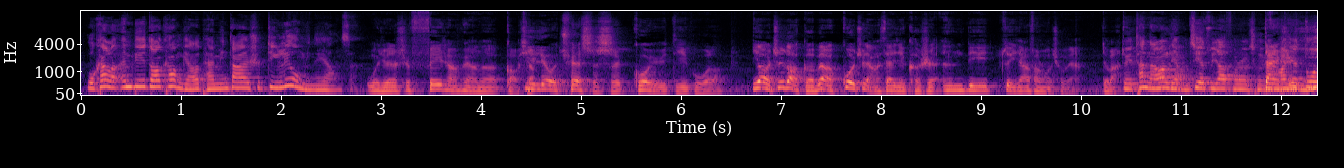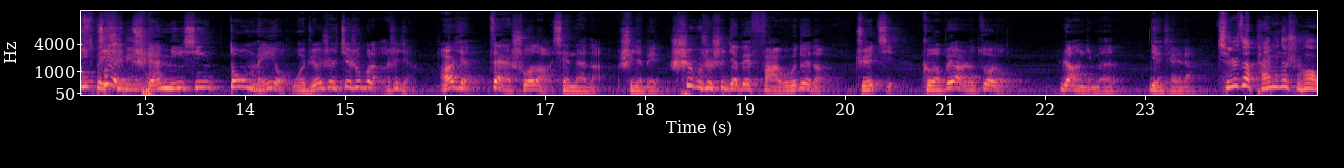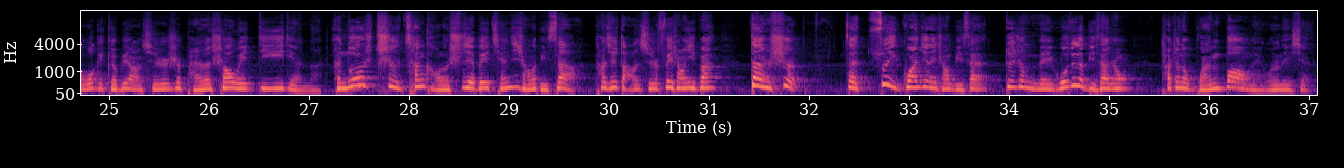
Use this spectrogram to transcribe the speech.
我看了 NBA.com 给他的排名，大概是第六名的样子。我觉得是非常非常的搞笑第。六确实是过于低估了。要知道，戈贝尔过去两个赛季可是 NBA 最佳防守球员，对吧？对他拿了两届最佳防守球员，但是而且多一。届全明星都没有，我觉得是接受不了的事情。而且再说到现在的世界杯，是不是世界杯法国队的崛起，戈贝尔的作用让你们眼前一亮？其实，在排名的时候，我给戈贝尔其实是排的稍微低一点的，很多是参考了世界杯前几场的比赛啊，他其实打的其实非常一般，但是在最关键的一场比赛对阵美国队的比赛中，他真的完爆美国的内线，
